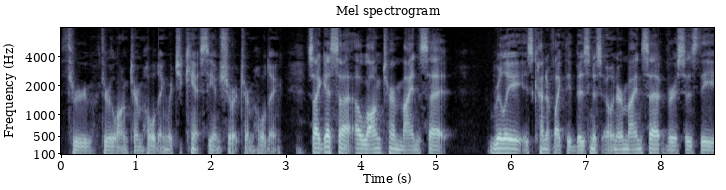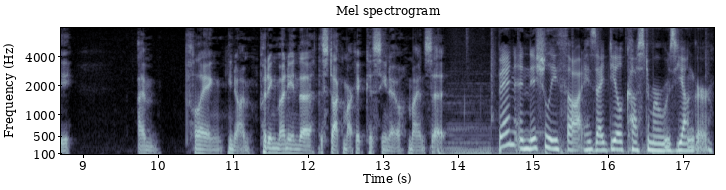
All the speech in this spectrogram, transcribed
through through long term holding, which you can't see in short term holding. So I guess a, a long term mindset really is kind of like the business owner mindset versus the I'm playing, you know, I'm putting money in the, the stock market casino mindset. Ben initially thought his ideal customer was younger,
